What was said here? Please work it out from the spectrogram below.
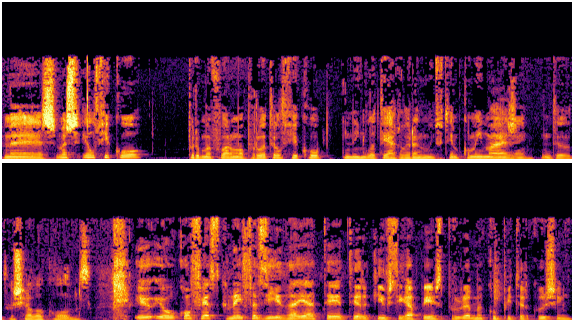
Mas, mas ele ficou por uma forma ou por outra, ele ficou na Inglaterra durante muito tempo como imagem do, do Sherlock Holmes. Eu, eu confesso que nem fazia ideia até ter que investigar para este programa que o Peter Cushing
